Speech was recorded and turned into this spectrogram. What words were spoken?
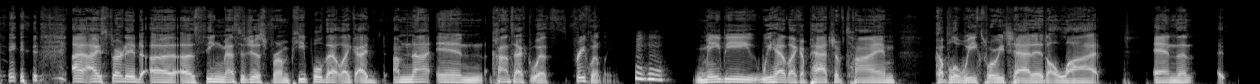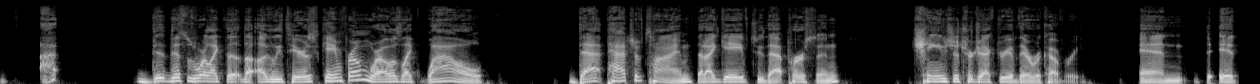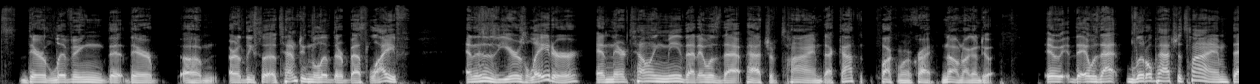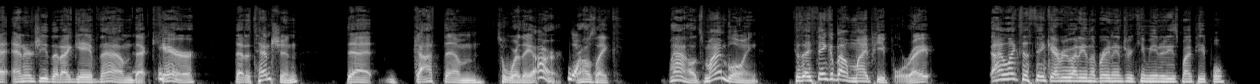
I, I started uh, uh, seeing messages from people that like I I'm not in contact with frequently. hmm Maybe we had like a patch of time, a couple of weeks where we chatted a lot, and then uh, I, th- this is where like the the ugly tears came from, where I was like, wow, that patch of time that I gave to that person changed the trajectory of their recovery, and it's they're living that they're um or at least attempting to live their best life. And this is years later, and they're telling me that it was that patch of time that got the fuck. I'm gonna cry. No, I'm not gonna do it. It, it was that little patch of time, that energy that I gave them, that care, that attention, that got them to where they are. Yeah. Where I was like, wow, it's mind blowing. Because I think about my people, right? I like to think everybody in the brain injury community is my people.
